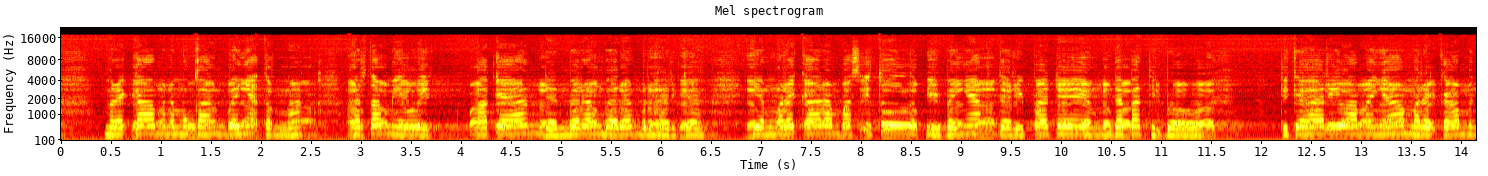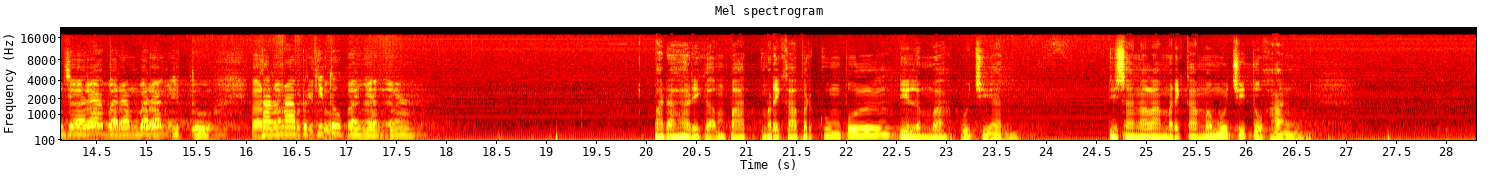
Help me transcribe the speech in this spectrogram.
Mereka menemukan banyak ternak, harta milik, pakaian, dan barang-barang berharga yang mereka rampas itu lebih banyak daripada yang dapat dibawa. Tiga hari lamanya mereka menjara barang-barang itu karena begitu banyaknya. Pada hari keempat mereka berkumpul di lembah pujian. Di sanalah mereka memuji Tuhan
